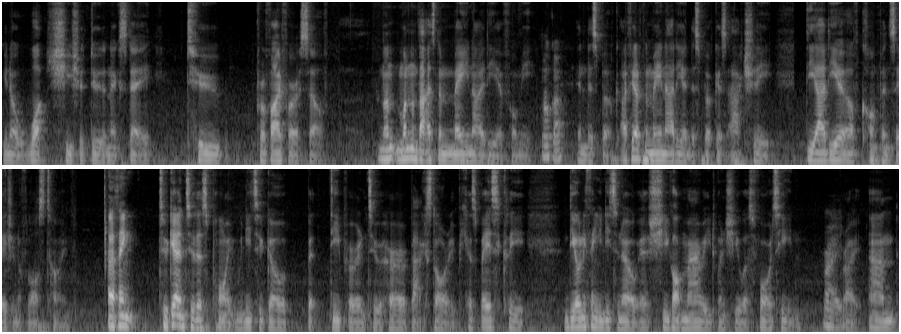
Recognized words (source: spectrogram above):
you know, what she should do the next day to provide for herself. None, none of that is the main idea for me. Okay. In this book, I feel like the main idea in this book is actually the idea of compensation of lost time. I think to get into this point, we need to go a bit deeper into her backstory because basically, the only thing you need to know is she got married when she was 14, Right. right? And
